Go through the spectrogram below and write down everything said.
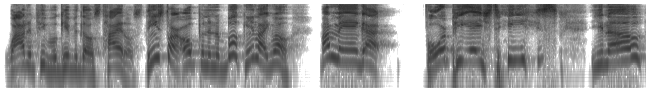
why do people give it those titles? Then you start opening the book and you're like, well, my man got four PhDs, you know,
